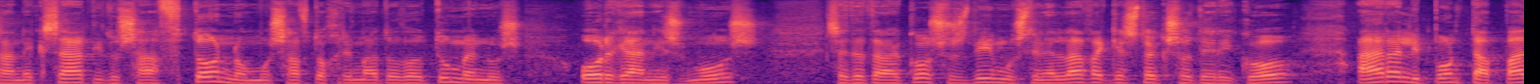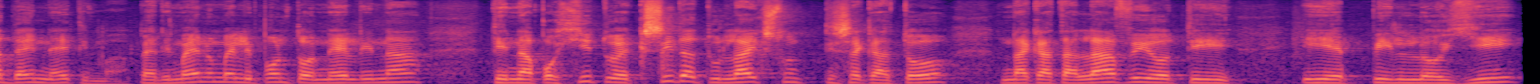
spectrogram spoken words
ανεξάρτητους αυτόνομους αυτοχρηματοδοτούμενους οργανισμούς σε 400 δήμους στην Ελλάδα και στο εξωτερικό. Άρα λοιπόν τα πάντα είναι έτοιμα. Περιμένουμε λοιπόν τον Έλληνα την αποχή του 60 τουλάχιστον της 100 να καταλάβει ότι η επιλογή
